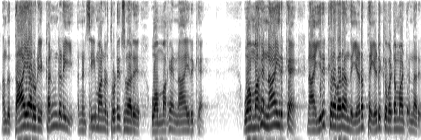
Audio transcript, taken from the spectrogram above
அந்த தாயாருடைய கண்களை அண்ணன் சீமானர் தொடை சொன்னார் உன் மகன் நான் இருக்கேன். உன் மகன் நான் இருக்கேன். நான் இருக்கிற வரை அந்த இடத்த எடுக்க விட மாட்டேன்னாரு.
